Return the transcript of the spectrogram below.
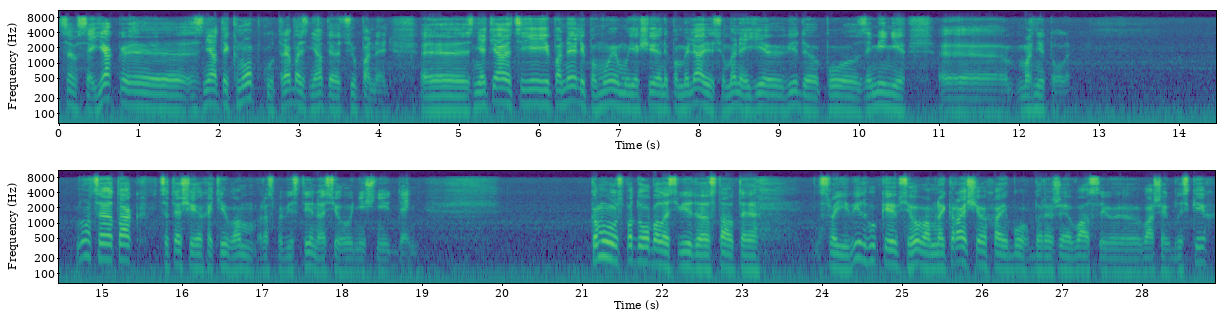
це все. Як е, зняти кнопку, треба зняти оцю панель. Е, зняття цієї панелі, по-моєму, якщо я не помиляюсь, у мене є відео по заміні е, магнітоли. Ну, це так. Це те, що я хотів вам розповісти на сьогоднішній день. Кому сподобалось відео, ставте свої відгуки. Всього вам найкращого. Хай Бог береже вас і е, ваших близьких.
